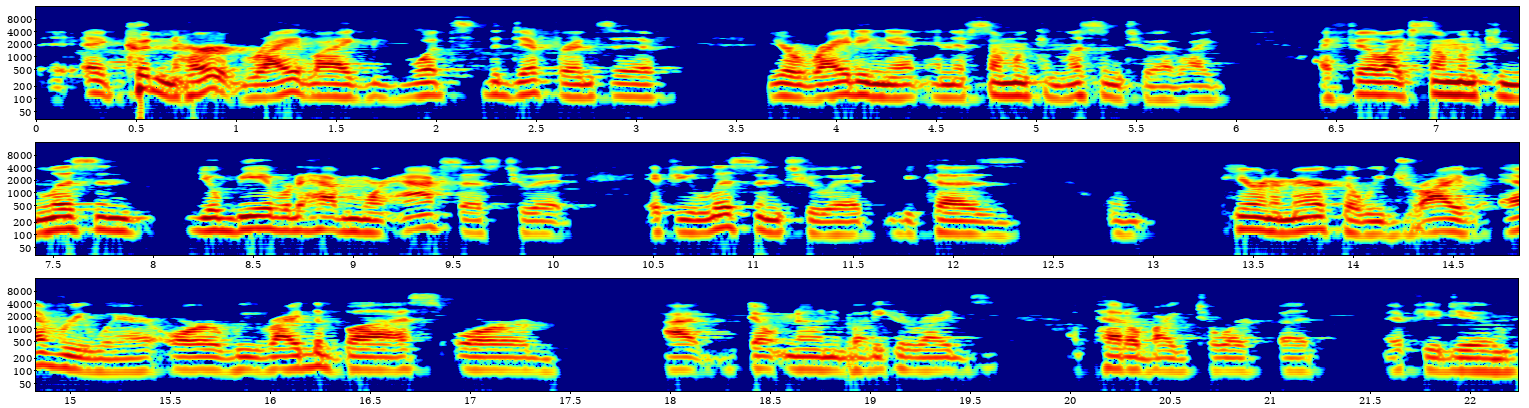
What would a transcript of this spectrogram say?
it couldn't hurt, right? Like what's the difference if you're writing it and if someone can listen to it? Like I feel like someone can listen, you'll be able to have more access to it if you listen to it because here in America we drive everywhere or we ride the bus or I don't know anybody who rides a pedal bike to work, but if you do,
